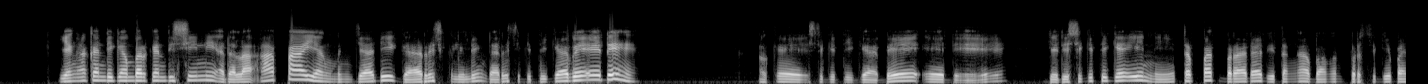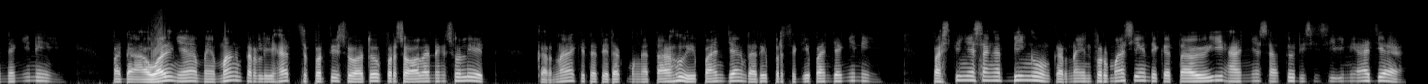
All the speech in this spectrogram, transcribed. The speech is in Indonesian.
Yang akan digambarkan di sini adalah apa yang menjadi garis keliling dari segitiga BED. Oke, segitiga BED. Jadi segitiga ini tepat berada di tengah bangun persegi panjang ini. Pada awalnya memang terlihat seperti suatu persoalan yang sulit, karena kita tidak mengetahui panjang dari persegi panjang ini. Pastinya sangat bingung karena informasi yang diketahui hanya satu di sisi ini aja.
